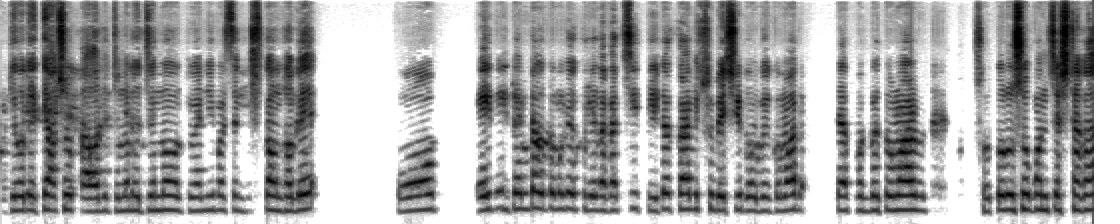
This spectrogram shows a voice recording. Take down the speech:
ভিডিও দেখে আসো, তাহলে তোমাদের জন্য টোয়েন্টি পার্সেন্ট ডিসকাউন্ট হবে। তো এই ডিজাইনটাও তোমাকে খুলে দেখাচ্ছি। এটার দাম একটু বেশি পড়বে তোমার। এটা পড়বে তোমার সতেরোশো পঞ্চাশ টাকা।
